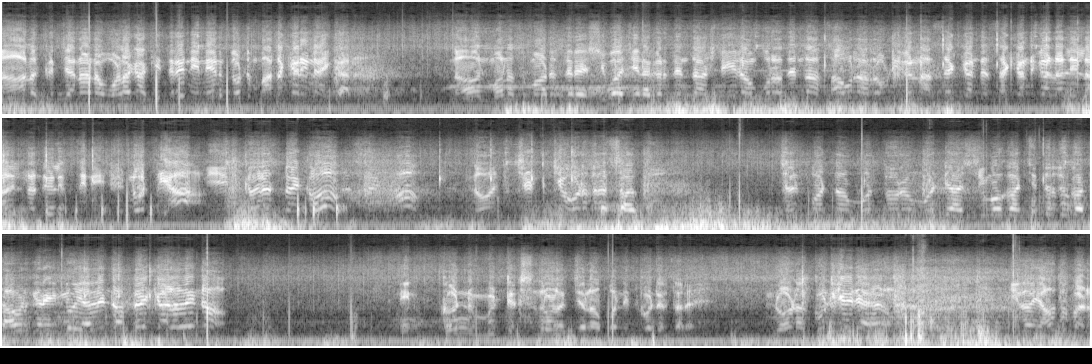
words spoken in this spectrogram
ನಾಲ್ಕು ಜನನ ಒಳಗಾಕಿದ್ರೆ ನೀನೇನು ದೊಡ್ಡ ಮತಕರಿ ನಾಯಕ? ನಾನು ಮನಸ್ಸು ಮಾಡಿದ್ರೆ ಶಿವಾಜಿನಗರದಿಂದ ಶ್ರೀರಾಮ್ಪುರದಿಂದ ಸಾವಿರ ರೌಡಿಗಳನ್ನ ಸೆಕೆಂಡ್ ಸೆಕೆಂಡ್ಗಳಲ್ಲಿ ಲಾಲಿಂದ ತಿಳಿಸ್ತೀನಿ. ನೋಡ್ತೀಯಾ? ನೀನ್ ಕರೆಸ್ಬೇಕು? ನಾನ್ ಚಿಟ್ಕಿ ಹೊಡೆದ್ರೆ ಸಾಕು. ಶಿವಮೊಗ್ಗ ಚಿತ್ರದುರ್ಗ, ದಾವಣಗೆರೆ, ಇನ್ನು ಎಲ್ಲಿಂದ ಅಪ್ಡೇಟ್ ನಿನ್ ಕಣ್ಣು ಮಿಟ್ಟಿಸಿದ್ರೊಳಗ್ ಜನ ಬಂದಿತ್ಕೊಂಡಿರ್ತಾರೆ ನೋಡ, ಗುಡ್ಗೆ ಇದೆ ಹೇಳು. ಇಲ್ಲ, ಯಾವ್ದು ಬೇಡ.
